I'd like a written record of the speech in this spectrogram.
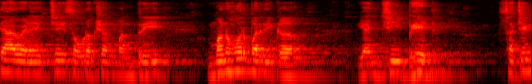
त्यावेळेचे संरक्षण मंत्री मनोहर पर्रिकर यांची भेट सचिन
